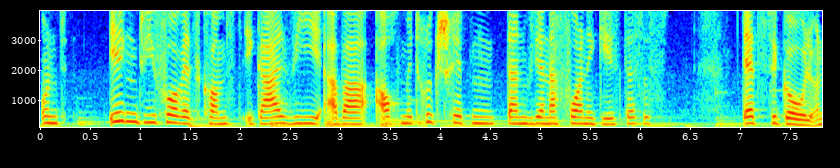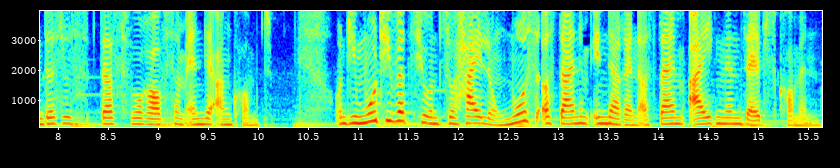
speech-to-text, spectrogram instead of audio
und irgendwie vorwärts kommst, egal wie, aber auch mit Rückschritten dann wieder nach vorne gehst, das ist that's the goal und das ist das, worauf es am Ende ankommt. Und die Motivation zur Heilung muss aus deinem Inneren, aus deinem eigenen Selbst kommen.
